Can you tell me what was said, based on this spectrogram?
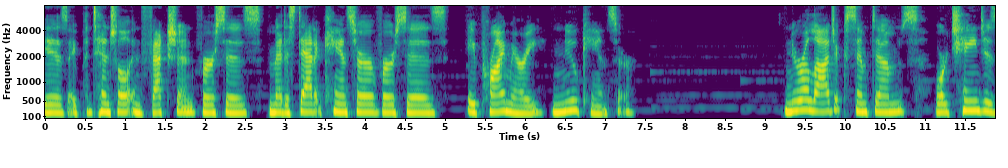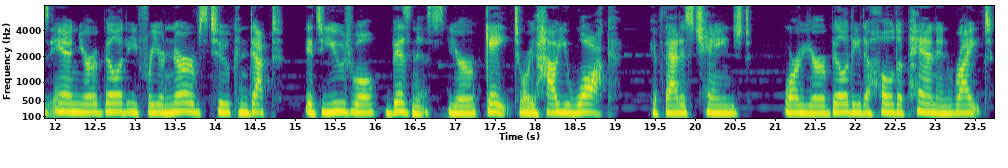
is a potential infection versus metastatic cancer versus a primary new cancer. Neurologic symptoms or changes in your ability for your nerves to conduct its usual business, your gait or how you walk, if that is changed, or your ability to hold a pen and write,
